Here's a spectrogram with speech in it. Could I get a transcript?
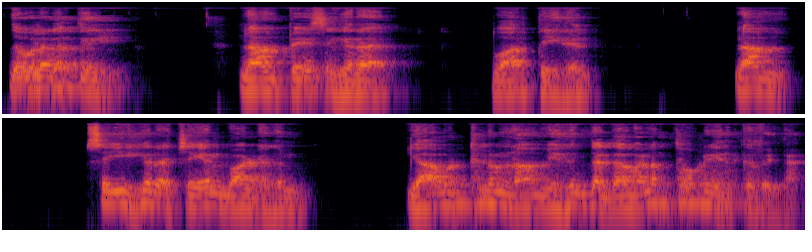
இந்த உலகத்தில் நாம் பேசுகிற வார்த்தைகள் நாம் செய்கிற செயல்பாடுகள் யாவற்றிலும் நாம் மிகுந்த கவனத்தோடு இருக்க வேண்டும்.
